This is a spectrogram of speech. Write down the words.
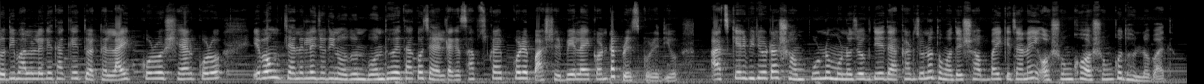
যদি ভালো লেগে থাকে, তো একটা লাইক করো শেয়ার করো এবং চ্যানেলে যদি নতুন বন্ধু হয়ে থাকো চ্যানেলটাকে সাবস্ক্রাইব করে পাশের বেল আইকনটা প্রেস করে দিও। আজকের ভিডিওটা সম্পূর্ণ মনোযোগ দিয়ে দেখার জন্য তোমাদের সবাইকে জানাই অসংখ্য অসংখ্য ধন্যবাদ।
